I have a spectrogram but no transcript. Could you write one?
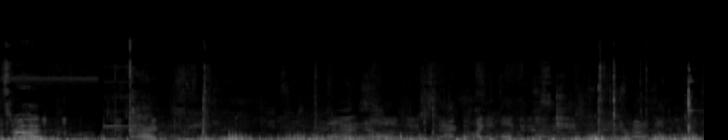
That's right. Impact. You stack them on the bucket and see. They're right on top of each other.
